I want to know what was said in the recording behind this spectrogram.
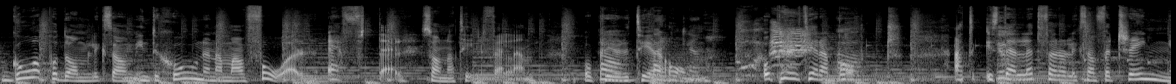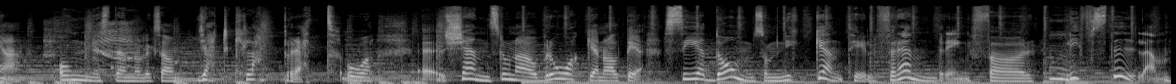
gå på de liksom, intuitionerna man får efter sådana tillfällen. Och Ja, prioritera om. verkligen. Och prioritera bort. Att istället för att liksom förtränga ångesten och liksom hjärtklappret och eh, känslorna och bråken och allt det. Se dem som nyckeln till förändring för livsstilen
